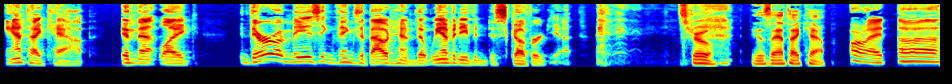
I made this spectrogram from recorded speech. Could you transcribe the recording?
anti-cap in that like there are amazing things about him that we haven't even discovered yet. It's true. He's anti-cap. All right. Uh,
